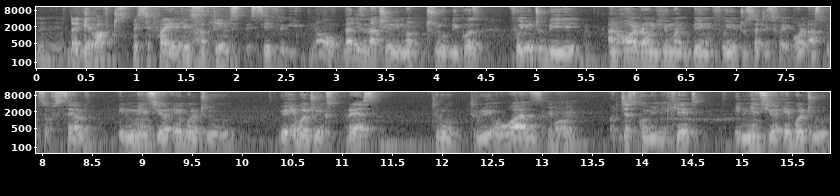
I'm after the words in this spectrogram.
Mhm. that Okay. you have to specify yeah, you have to be specific. No, that is actually not true because for you to be an all-round human being, for you to satisfy all aspects of self, it means you're able to you're able to express through through your words or, Mhm. or just communicate. It means you're able to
